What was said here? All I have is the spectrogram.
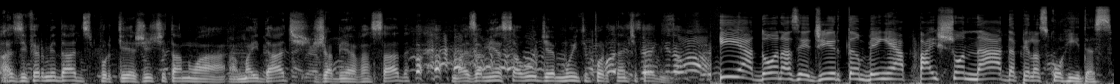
as enfermidades, porque a gente está numa uma idade já bem avançada, mas a minha saúde é muito importante para mim. E a dona Zedir também é apaixonada pelas corridas.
